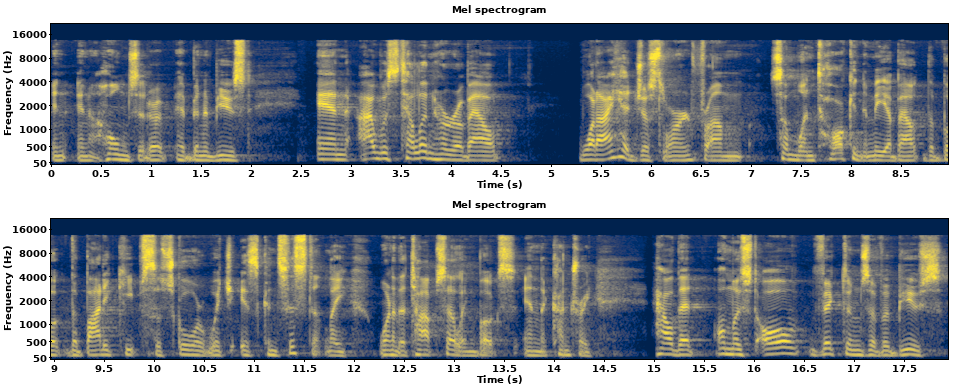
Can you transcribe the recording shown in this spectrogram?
in, in homes that are, have been abused. And I was telling her about what I had just learned from someone talking to me about the book The Body Keeps the Score, which is consistently one of the top selling books in the country how that almost all victims of abuse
